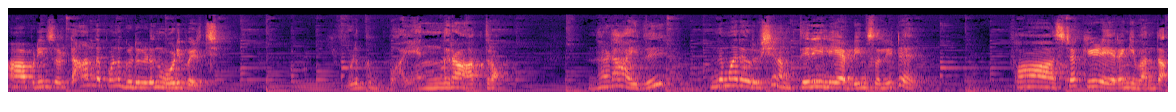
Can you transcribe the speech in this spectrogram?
அப்படின்னு சொல்லிட்டு அந்த பொண்ணு கிடுகிடுன்னு ஓடி போயிடுச்சு. இவளுக்கு பயங்கர ஆத்திரம். என்னடா இது? இந்த மாதிரி ஒரு விஷயம் நமக்கு தெரியலையே அப்படின்னு சொல்லிட்டு ஃபாஸ்ட்டாக கீழே இறங்கி வந்தா.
